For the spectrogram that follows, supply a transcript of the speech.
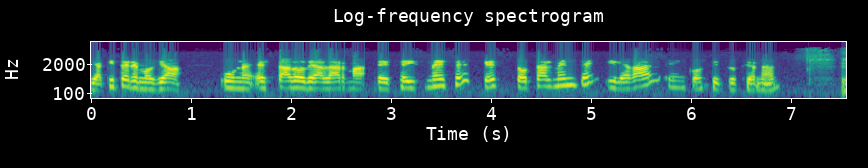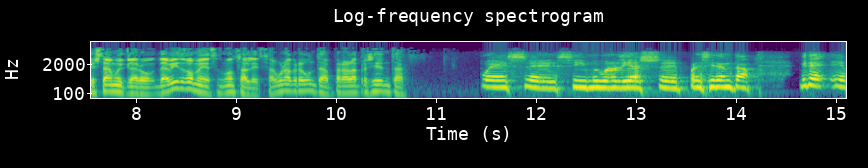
y aquí tenemos ya un estado de alarma de seis meses que es totalmente ilegal e inconstitucional. Está muy claro. David Gómez González, ¿alguna pregunta para la presidenta? Pues eh, sí, muy buenos días, eh, presidenta. Mire, eh,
